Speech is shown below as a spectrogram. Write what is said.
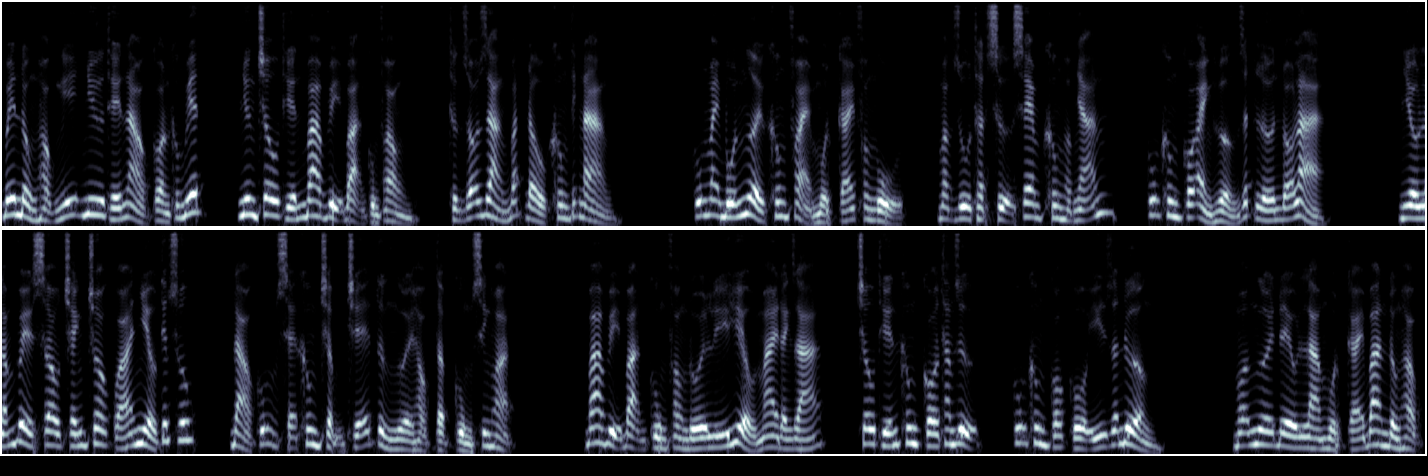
Bên đồng học nghĩ như thế nào còn không biết, nhưng Châu Thiến ba vị bạn cùng phòng, thực rõ ràng bắt đầu không thích nàng. Cũng may bốn người không phải một cái phòng ngủ, mặc dù thật sự xem không hợp nhãn, cũng không có ảnh hưởng rất lớn đó là. Nhiều lắm về sau tránh cho quá nhiều tiếp xúc, đảo cũng sẽ không chậm trễ từng người học tập cùng sinh hoạt. Ba vị bạn cùng phòng đối Lý Hiểu Mai đánh giá, Châu Thiến không có tham dự, cũng không có cố ý dẫn đường. Mọi người đều là một cái ban đồng học,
